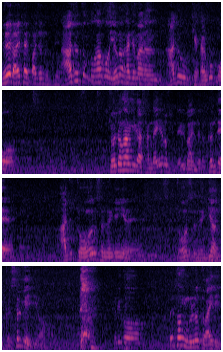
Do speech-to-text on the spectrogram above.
왜 라이카에 빠졌는지. 아주 똑똑하고 영악하지만은 아주 개살굽고 교정하기가 상당히 어렵습니다 일반인들은 근데 아주 좋은 선생경이네 좋은 선생견 그 설계지요 그리고 혈통이 물론 좋아야 되지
